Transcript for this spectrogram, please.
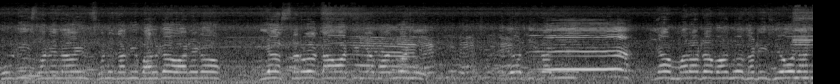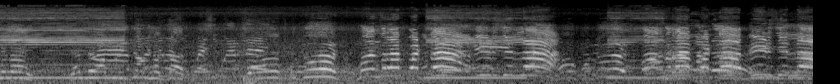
कुर्डी सोनेनाई सोनेसामी बालगाव आनेगाव या सर्व गावातील या बांधवांनी या ठिकाणी या मराठा बांधवासाठी जेवण आणलेलं आहे. विचारू शकतात अहो, कुठून मांजरा पट्टा बीड जिल्हा मांजरा पट्टा बीड जिल्हा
